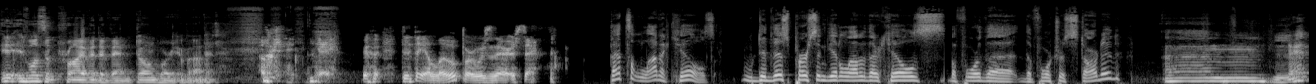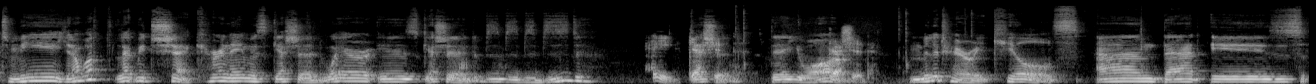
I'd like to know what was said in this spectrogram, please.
it, it was a private event don't worry about it okay. Okay. Did they elope, or was there a that's a lot of kills. Did this person get a lot of their kills before the the fortress started? um let me you know what let me check her name is Geshed. where is Geshed? Bzz, bzz, bzz, bzz. Hey, Geshid. There you are Geshid. military kills, and that is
